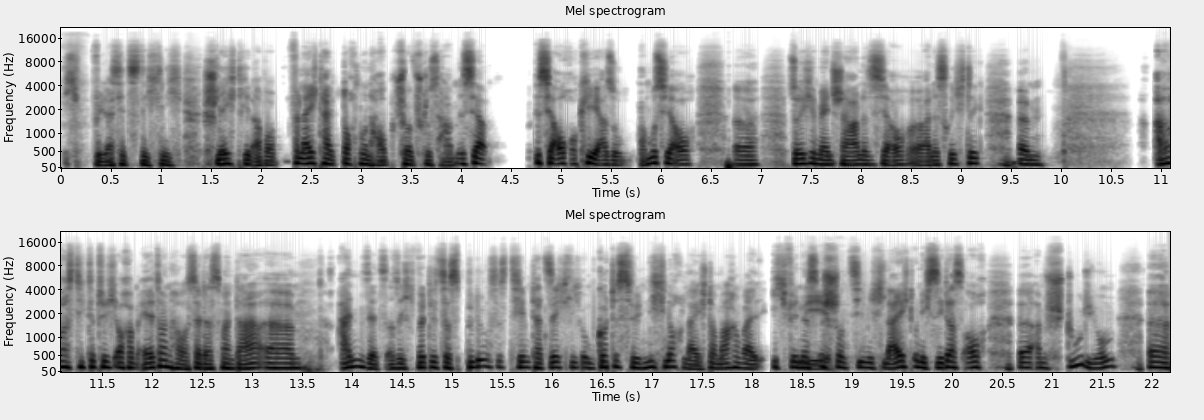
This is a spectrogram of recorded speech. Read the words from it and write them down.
ich will das jetzt nicht, nicht schlecht reden, aber vielleicht halt doch nur einen Hauptschulabschluss haben. Ist ja, ist ja auch okay. Also man muss ja auch äh, solche Menschen haben, das ist ja auch äh, alles richtig. Ähm, aber es liegt natürlich auch am Elternhaus, ja, dass man da ähm, ansetzt. Also ich würde jetzt das Bildungssystem tatsächlich um Gottes Willen nicht noch leichter machen, weil ich finde, es Nee. ist schon ziemlich leicht und ich sehe das auch äh, am Studium. Äh,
